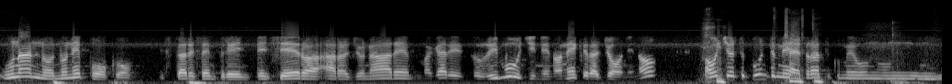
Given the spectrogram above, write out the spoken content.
un anno non è poco, stare sempre in pensiero, a, a ragionare, magari rimugini, non è che ragioni, no? A un certo punto mi è certo. entrato come un,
